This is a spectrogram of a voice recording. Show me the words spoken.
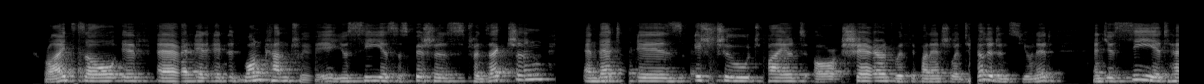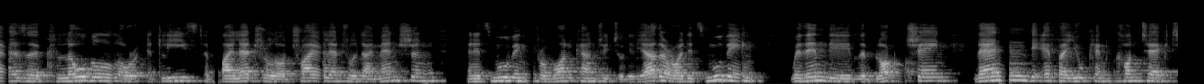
right? So if uh, in, in one country you see a suspicious transaction and that is issued, filed, or shared with the financial intelligence unit, and you see it has a global or at least a bilateral or trilateral dimension, and it's moving from one country to the other, or it's moving within the, the blockchain, then the FIU can contact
